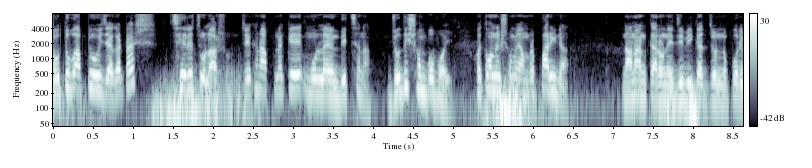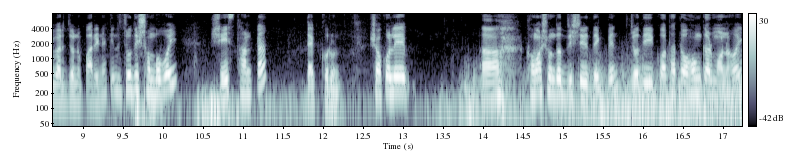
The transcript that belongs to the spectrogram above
নতুবা আপনি ওই জায়গাটা ছেড়ে চলে আসুন, যেখানে আপনাকে মূল্যায়ন দিচ্ছে না। যদি সম্ভব হয়, হয়তো অনেক সময় আমরা পারি না। নানান কারণে জীবিকার জন্য, পরিবারের জন্য পারি না, কিন্তু যদি সম্ভব হয়, সেই স্থানটা ত্যাগ করুন। সকলে ক্ষমা সুন্দর দৃষ্টিতে দেখবেন। যদি কথাতে অহংকার মনে হয়,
